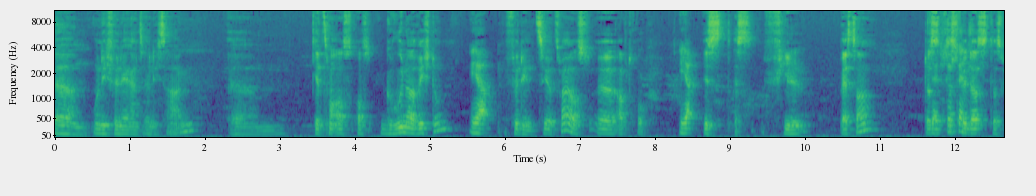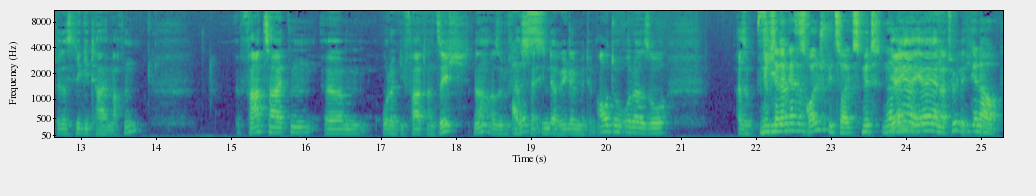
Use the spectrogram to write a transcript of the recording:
Ähm, und ich will dir ganz ehrlich sagen, ähm, jetzt mal aus, aus grüner Richtung, Ja, für den CO2-Abdruck ja, ist es viel besser, dass, dass, wir das, dass wir das digital machen. Fahrzeiten ähm, oder die Fahrt an sich, ne? also du fährst Alles. ja in der Regel mit dem Auto oder so. Also nimmst ja dein ganzes Rollenspielzeugs mit. Ne? ja, ja, ja, ja, natürlich. Genau.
